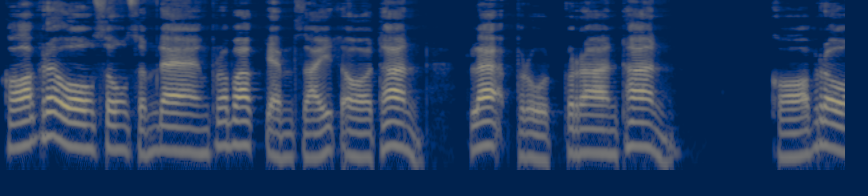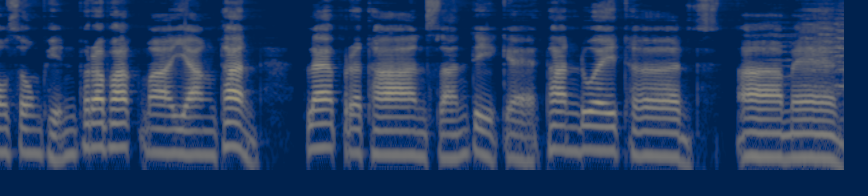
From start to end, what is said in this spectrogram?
ขอพระองค์ทรงสำแดงพระพักแจ่มใสต่อท่าน และโปรดปรานท่าน ขอพระองค์ทรงผินพระพักมายังท่าน และประทานสันติแก่ท่านด้วยเทินอาเมน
